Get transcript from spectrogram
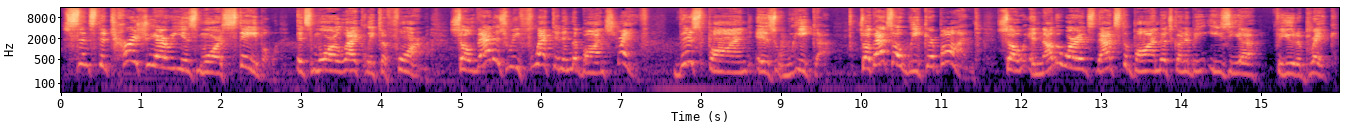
since the tertiary is more stable, it's more likely to form. So that is reflected in the bond strength. This bond is weaker. So that's a weaker bond. So in other words, that's the bond that's going to be easier for you to break.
